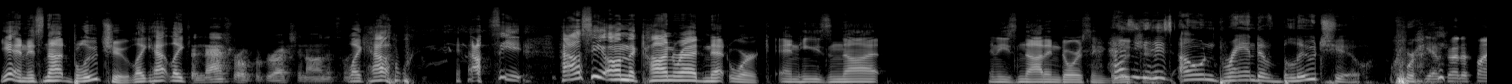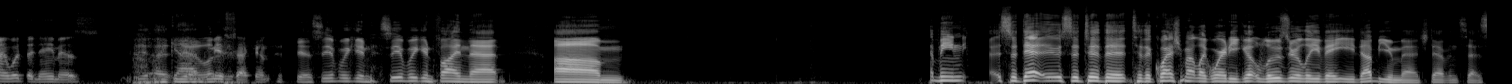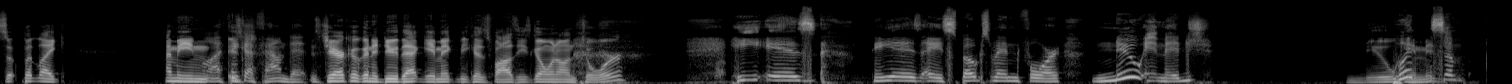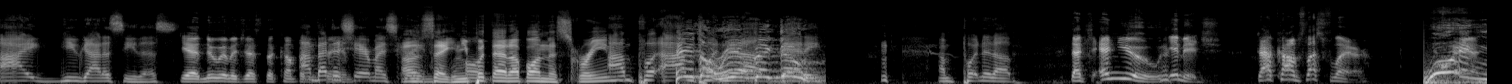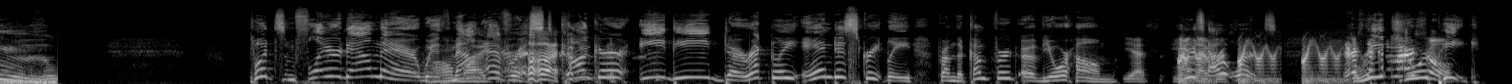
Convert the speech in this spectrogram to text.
Yeah, and it's not Blue Chew. Like how like the natural progression, honestly. like how how's he how's he on the Conrad network and he's not and he's not endorsing Blue How does he Chew? get his own brand of Blue Chew? Right. yeah, I'm trying to find what the name is. Yeah, my yeah. Give let- me a second. yeah, see if we can see if we can find that. Um I mean, so de- so to the to the question about like where do you go loser leave AEW match, Devin says. So but like I mean, Well, I think is, I found it. is Jericho going to do that gimmick because Fozzy's going on tour? He is he is a spokesman for Nu Image. New Put image. some I you gotta see this. Yeah, new image. That's the company. I'm about to share my screen. I was saying, can you Hold put that up on the screen? I'm put. I'm He's a putting it real up, big dude. Daddy. I'm putting it up. That's nu image dot com slash flare. Wings. Put some flair down there with Oh Mount Everest. God. Conquer ED directly and discreetly from the comfort of your home. Yes. Mount Here's how it works. There's Reach the your peak.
